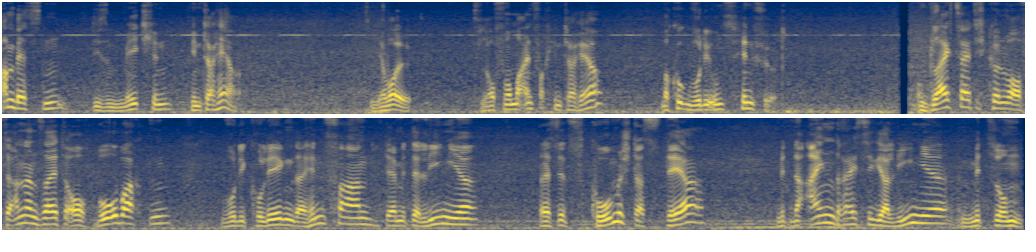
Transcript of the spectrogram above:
Am besten diesem Mädchen hinterher. Jawohl, jetzt laufen wir mal einfach hinterher. Mal gucken, wo die uns hinführt. Und gleichzeitig können wir auf der anderen Seite auch beobachten, wo die Kollegen dahin fahren, der mit der Linie, da ist jetzt komisch, dass der mit einer 31er Linie mit so einem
